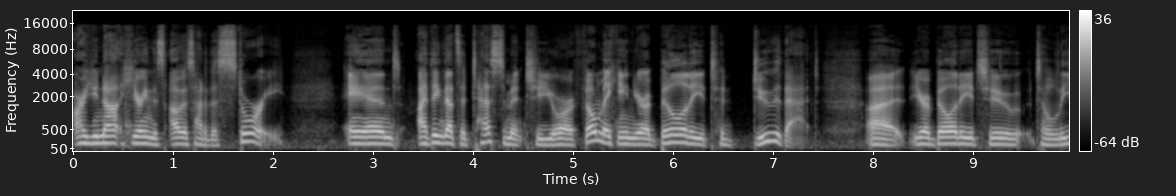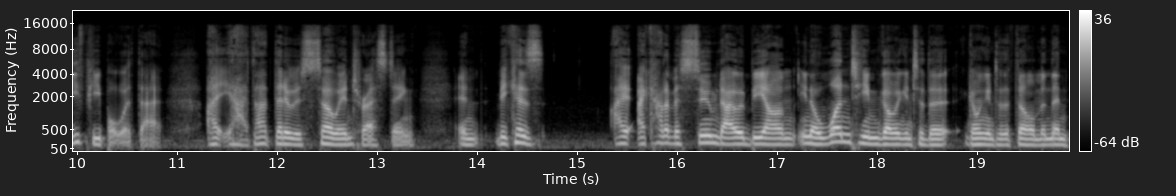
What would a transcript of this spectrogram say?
are you not hearing this other side of the story? And I think that's a testament to your filmmaking and your ability to do that, uh, your ability to to leave people with that. I, I thought that it was so interesting, and because I, I kind of assumed I would be on you know one team going into the going into the film, and then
